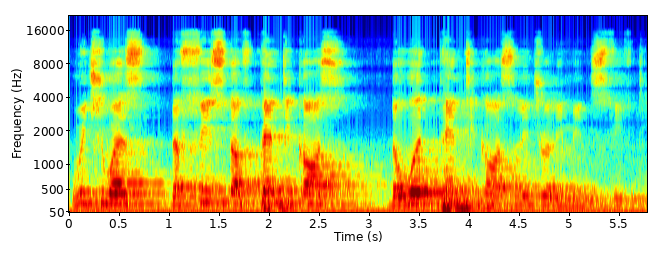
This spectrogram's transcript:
which was the feast of Pentecost. The word Pentecost literally means 50.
